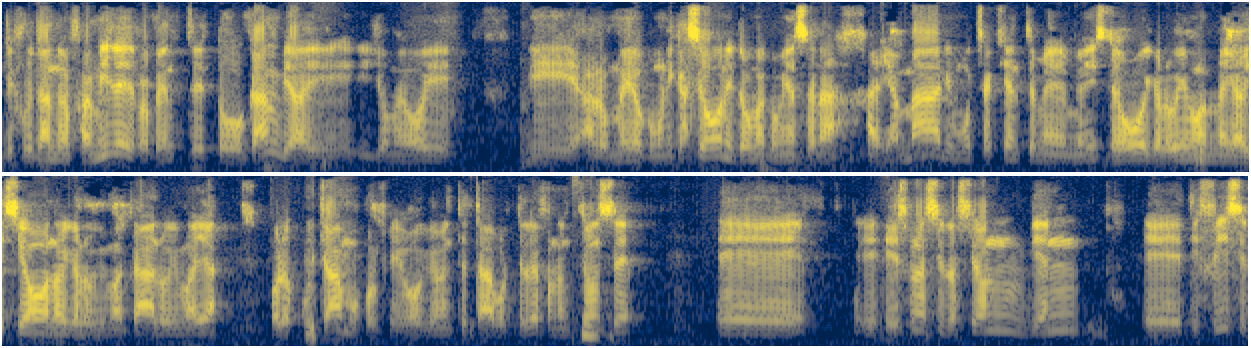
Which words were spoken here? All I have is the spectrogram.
disfrutando en familia y de repente todo cambia y, yo me voy y a los medios de comunicación y todos me comienzan a, llamar y mucha gente me, me dice, oiga, lo vimos en Megavisión, oiga, lo vimos acá, lo vimos allá, o lo escuchamos porque obviamente estaba por teléfono. Entonces, eh, es una situación bien eh, difícil.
